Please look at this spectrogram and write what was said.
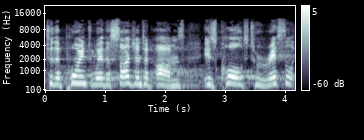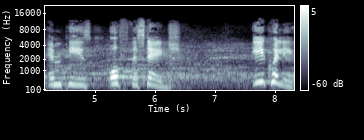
to the point where the sergeant at arms is called to wrestle MPs off the stage. Equally,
